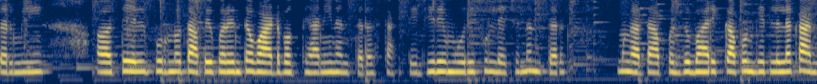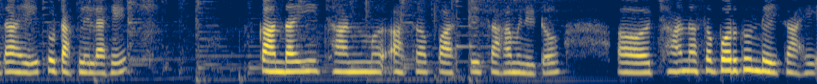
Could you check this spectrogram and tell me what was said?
तर मी तेल पूर्ण तापेपर्यंत वाट बघते आणि नंतरच टाकते. जिरे मोहरी फुलल्याच्या नंतर मग आता आपण जो बारीक कापून घेतलेला कांदा आहे तो टाकलेला आहे. कांदाही छान म असा पाच ते सहा मिनिटं छान असं परतून द्यायचं आहे.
